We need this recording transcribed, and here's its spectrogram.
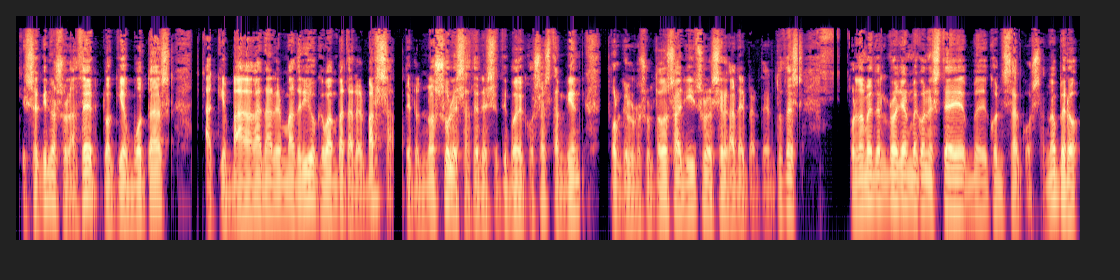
Eso aquí no suele hacer. Tú aquí votas a que va a ganar el Madrid o que va a empatar el Barça, pero no sueles hacer ese tipo de cosas también porque los resultados allí suelen ser ganar y perder. Entonces, por no meter enrollarme con este, con esta cosa, ¿no? Pero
